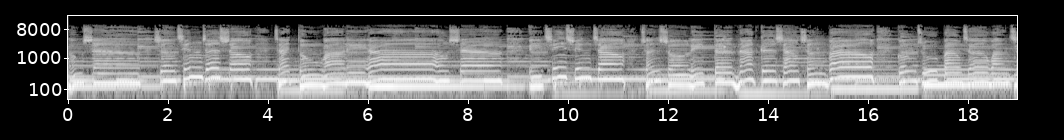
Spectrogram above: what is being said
梦乡，手牵着手在童话里。翱翔，一起寻找手里的那个小城堡。公主抱着王子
